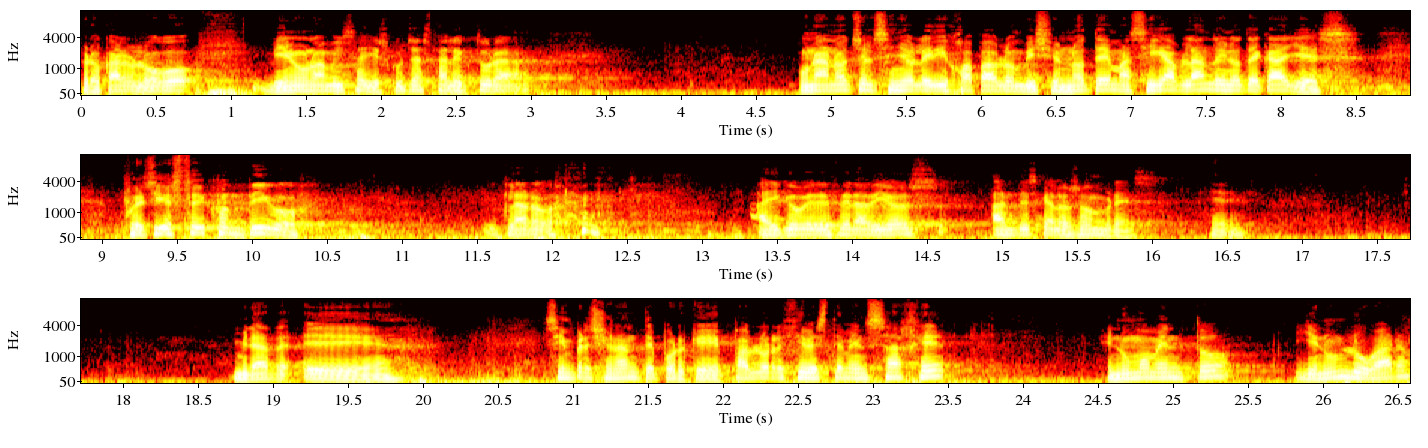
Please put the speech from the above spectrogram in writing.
Pero claro, luego viene uno a misa y escucha esta lectura. Una noche el Señor le dijo a Pablo en visión, no temas, sigue hablando y no te calles, pues yo estoy contigo. Y claro, hay que obedecer a Dios antes que a los hombres. ¿eh? Mirad, eh, es impresionante porque Pablo recibe este mensaje en un momento y en un lugar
